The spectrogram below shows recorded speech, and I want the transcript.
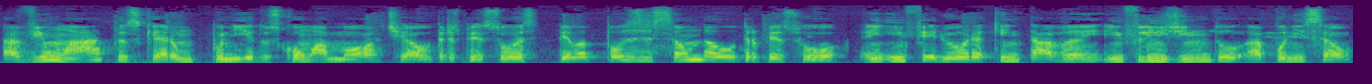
Haviam atos que eram punidos com a morte a outras pessoas pela posição da outra pessoa, inferior a quem estava infligindo a punição.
